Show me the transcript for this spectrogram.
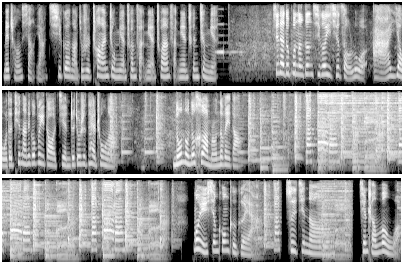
没成想呀，七哥呢就是穿完正面穿反面，穿完反面穿正面。现在都不能跟七哥一起走路，哎呀，我的天呐，那个味道简直就是太冲了，浓浓的荷尔蒙的味道。墨雨星空哥哥呀，最近呢，经常问我，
